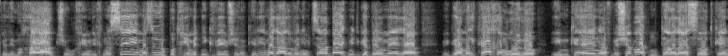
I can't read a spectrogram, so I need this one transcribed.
ולמחר כשאורחים נכנסים אז היו פותחים את נקביהם של הכלים הללו ונמצא הבית מתגבר מאליו וגם על כך אמרו לו אם כן אף בשבת מותר לעשות כן.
